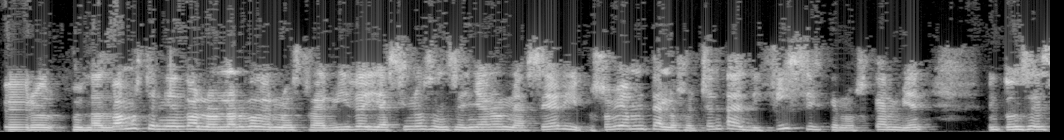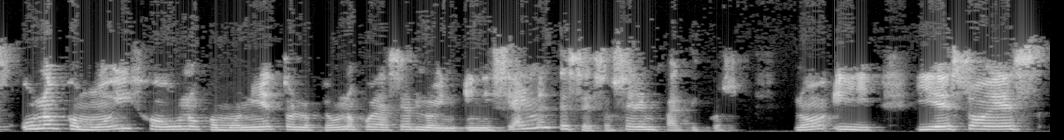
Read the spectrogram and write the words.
pero pues las vamos teniendo a lo largo de nuestra vida y así nos enseñaron a hacer y pues obviamente a los 80 es difícil que nos cambien. Entonces, uno como hijo, uno como nieto, lo que uno puede hacer lo inicialmente es eso, ser empáticos, ¿no? Y, y eso es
